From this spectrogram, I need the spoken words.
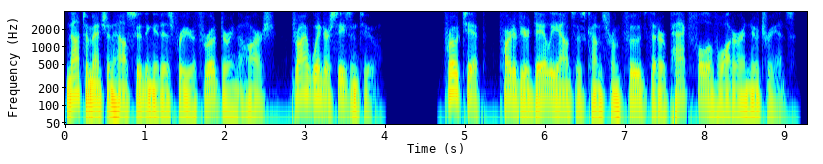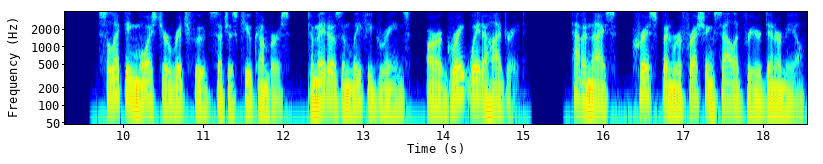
Not to mention how soothing it is for your throat during the harsh, Dry winter season 2. Pro tip part of your daily ounces comes from foods that are packed full of water and nutrients. Selecting moisture rich foods such as cucumbers, tomatoes, and leafy greens are a great way to hydrate. Have a nice, crisp, and refreshing salad for your dinner meal,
